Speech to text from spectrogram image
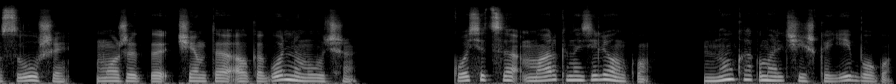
«Слушай, может, чем-то алкогольным лучше?» Косится Марк на зеленку. Ну, как мальчишка, ей-богу.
